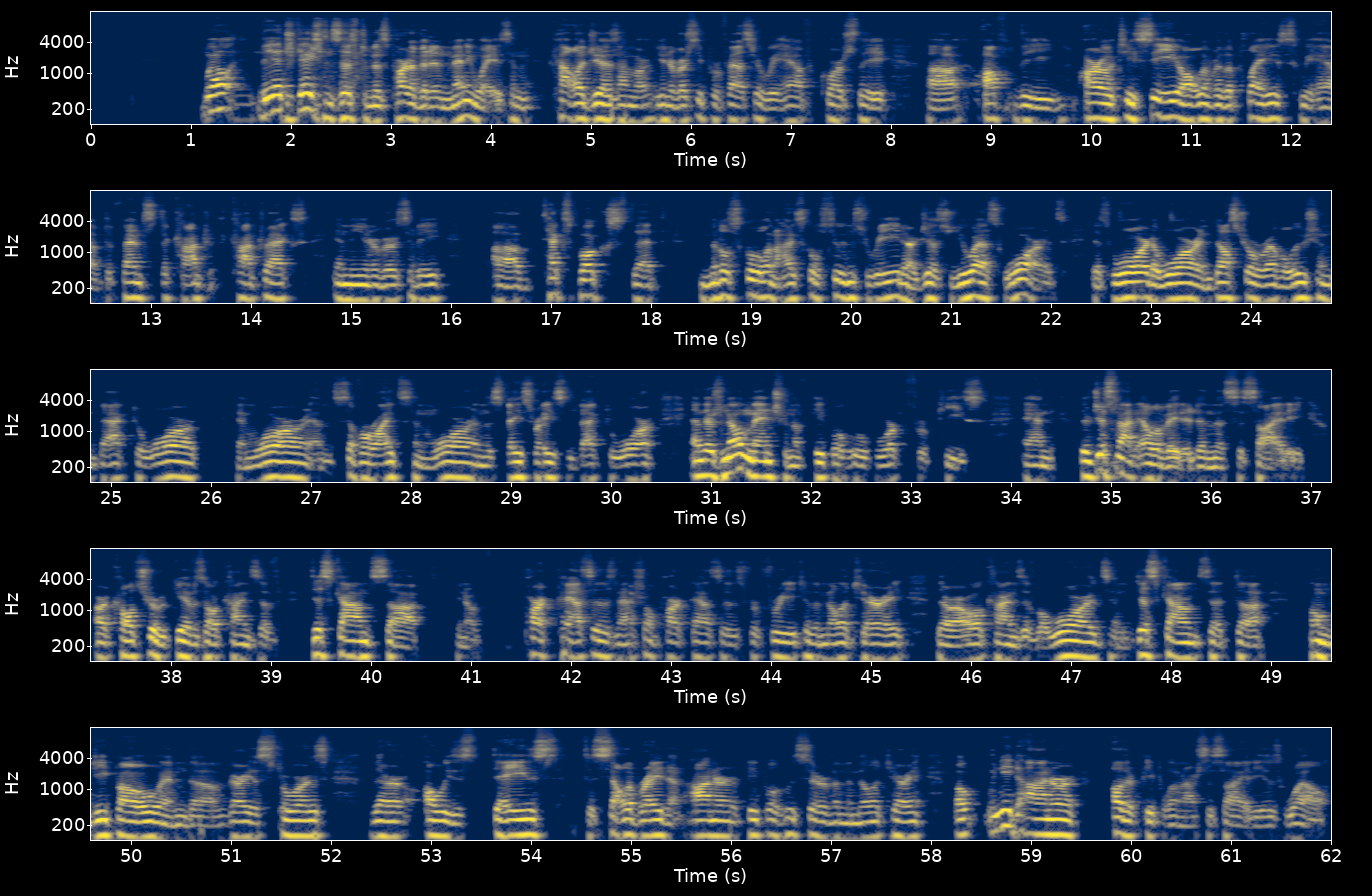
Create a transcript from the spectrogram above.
Well, the education system is part of it in many ways. In colleges, I'm a university professor. We have, of course, the uh, off the ROTC all over the place. We have defense to contra- contracts in the university, uh, textbooks that middle school and high school students read are just U.S. war. It's, it's war to war, industrial revolution, back to war, and war, and civil rights and war, and the space race and back to war. And there's no mention of people who've worked for peace. And they're just not elevated in this society. Our culture gives all kinds of discounts, uh, you know, park passes, national park passes for free to the military. There are all kinds of awards and discounts at uh, Home Depot and uh, various stores. There are always days to celebrate and honor people who serve in the military, but we need to honor other people in our society as well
